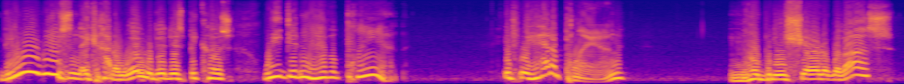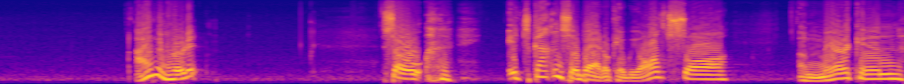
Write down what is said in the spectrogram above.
The only reason they got away with it is because we didn't have a plan. If we had a plan, nobody shared it with us. I haven't heard it. So it's gotten so bad. Okay, we all saw American,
